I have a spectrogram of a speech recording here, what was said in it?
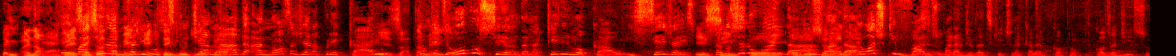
Tem, ah, não, a É. diferença Imagina a exatamente época de é que vocês tem que não tinha local. nada, a nossa já era precário. Exatamente. Então, quer dizer, ou você anda naquele local e seja respeitado, E se você não vai impõe, andar. você não anda. Eu acho que vários pararam de andar de skate naquela época por, por causa disso.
